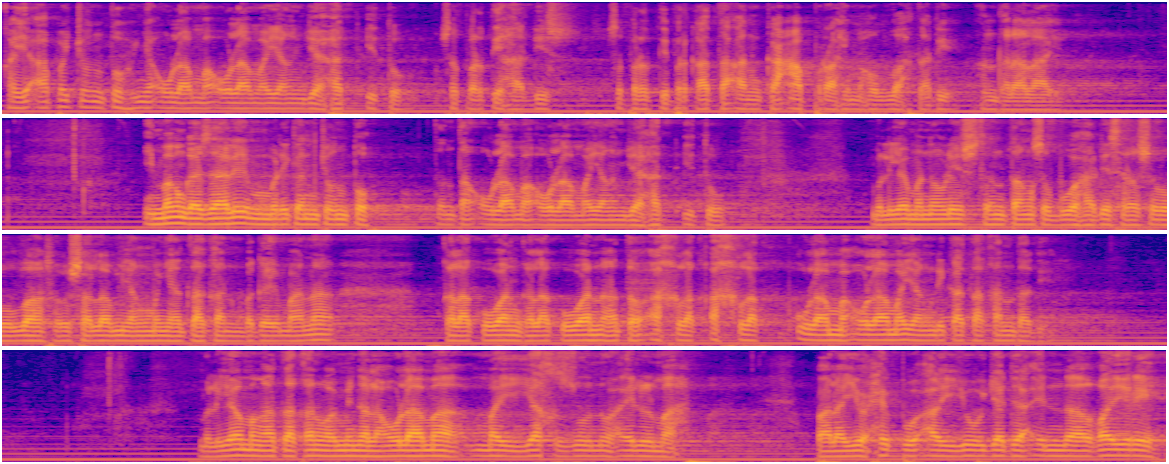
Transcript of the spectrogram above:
Kayak apa contohnya ulama-ulama yang jahat itu? Seperti hadis, seperti perkataan Ka'ab rahimahullah tadi antara lain. Imam Ghazali memberikan contoh tentang ulama-ulama yang jahat itu. Beliau menulis tentang sebuah hadis Rasulullah SAW yang menyatakan bagaimana kelakuan-kelakuan atau akhlak-akhlak ulama-ulama yang dikatakan tadi. Beliau mengatakan wa minal ulama may yakhzunu ilmah fala yuhibbu an yujada inda ghairi.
